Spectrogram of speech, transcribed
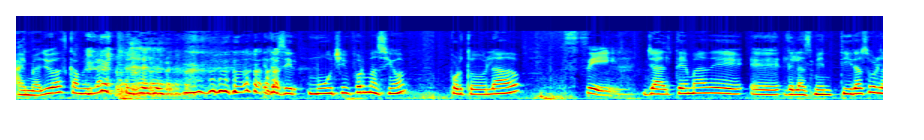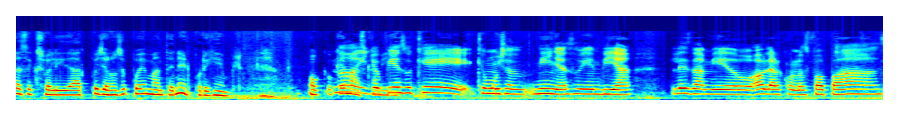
¿Ahí me ayudas, Camila? es decir, mucha información por todo lado. Sí. Ya el tema de, eh, de las mentiras sobre la sexualidad, pues ya no se puede mantener, por ejemplo. ¿O, o qué no, más, y yo pienso que, que muchas niñas hoy en día les da miedo hablar con los papás.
